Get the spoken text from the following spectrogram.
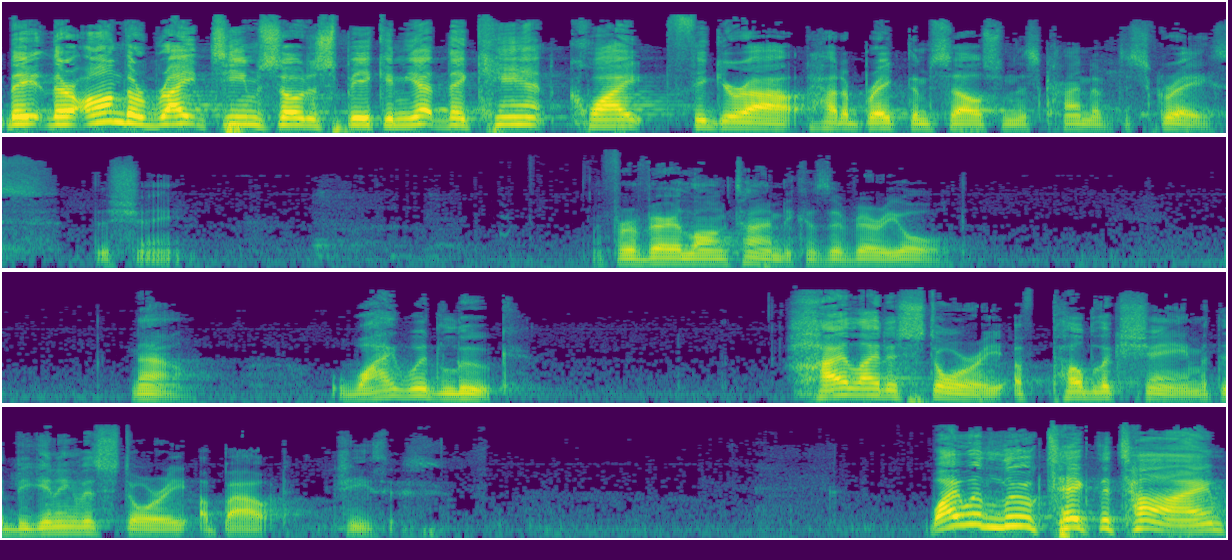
they, they're on the right team, so to speak, and yet they can't quite figure out how to break themselves from this kind of disgrace, this shame. For a very long time because they're very old. Now, why would Luke highlight a story of public shame at the beginning of his story about Jesus. Why would Luke take the time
